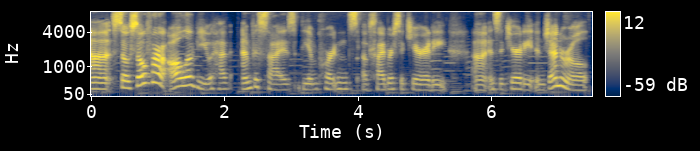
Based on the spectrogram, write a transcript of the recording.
Uh, so, so far, all of you have emphasized the importance of cybersecurity uh, and security in general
